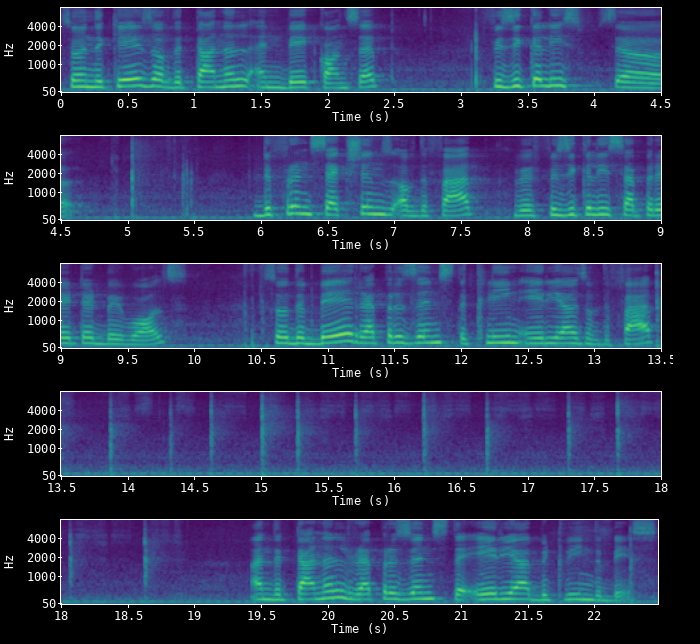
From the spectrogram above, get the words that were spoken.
So, in the case of the tunnel and bay concept physically uh, different sections of the fab were physically separated by walls, So, the bay represents the clean areas of the fab and the tunnel represents the area between the bays.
